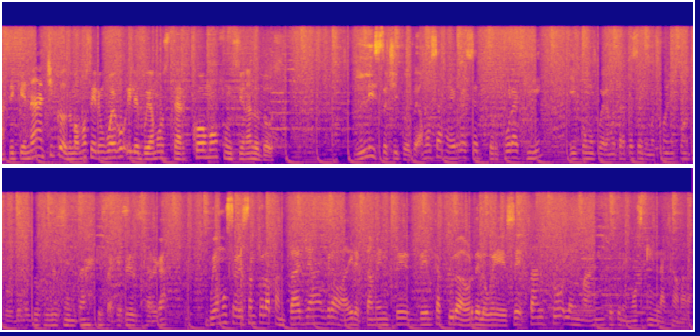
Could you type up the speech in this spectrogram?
Así que nada chicos, vamos a ir a un juego y les voy a mostrar cómo funcionan los dos. Listo chicos, vamos a el receptor por aquí y como podrán notar pues seguimos con el control de los 260 que está que se descarga. Voy a mostrarles tanto la pantalla grabada directamente del capturador del OBS, tanto la imagen que tenemos en la cámara.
